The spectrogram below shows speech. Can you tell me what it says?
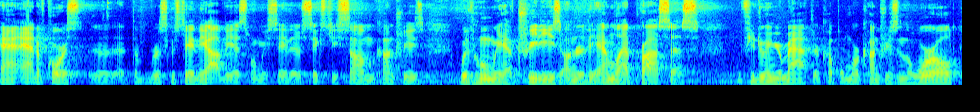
And, and of course, uh, at the risk of stating the obvious, when we say there's 60-some countries with whom we have treaties under the MLAT process, if you're doing your math, there are a couple more countries in the world.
